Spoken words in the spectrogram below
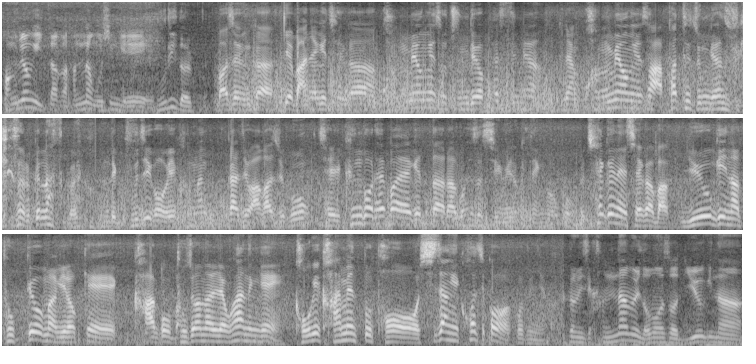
광명에 있다가 강남 오신 게 물이 넓 맞아요. 그러니까 이게 만약에 제가 광명에서 중개업 했으면 그냥 광명에서 아파트 중개하는 중개사로 끝났을 거예요. 근데 굳이 거기 강남까지 와가지고 제일 큰 걸 해봐야겠다라고 해서 지금 이렇게 된 거고 최근에 제가 막 뉴욕이나 도쿄 막 이렇게 가고 도전하려고 하는 게 거기 가면 또 더 시장이 커질 것 같거든요 그럼 이제 강남을 넘어서 뉴욕이나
